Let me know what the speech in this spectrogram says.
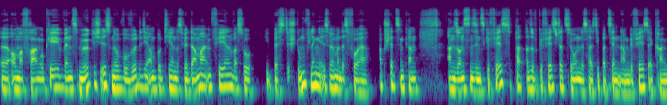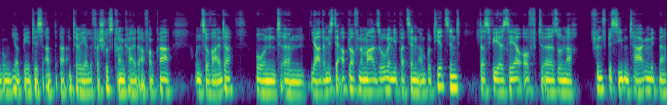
äh, auch mal fragen, okay, wenn es möglich ist, ne, wo würde die amputieren, dass wir da mal empfehlen, was so die beste Stumpflänge ist, wenn man das vorher abschätzen kann. Ansonsten sind es Gefäß, also Gefäßstationen, das heißt, die Patienten haben Gefäßerkrankungen, Diabetes, arterielle Verschlusskrankheit, AVK und so weiter. Und ähm, ja, dann ist der Ablauf normal so, wenn die Patienten amputiert sind, dass wir sehr oft äh, so nach fünf bis sieben Tagen mit einer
